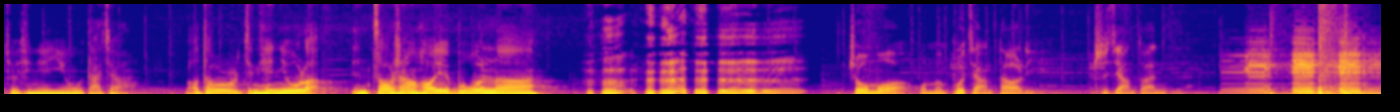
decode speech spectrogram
就听见鹦鹉大叫：“老头儿今天牛了，连早上好也不问了。”周末我们不讲道理，只讲段子。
